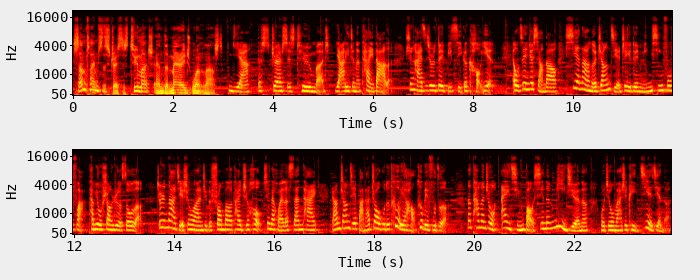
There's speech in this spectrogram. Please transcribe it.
Sometimes the stress is too much and the marriage won't last. Yeah, the stress is too much，压力真的太大了。生孩子就是对彼此一个考验。哎，我最近就想到谢娜和张杰这一对明星夫妇啊，他们又上热搜了。就是娜姐生完这个双胞胎之后，现在怀了三胎，然后张杰把她照顾得特别好，特别负责。那他们这种爱情保鲜的秘诀呢，我觉得我们还是可以借鉴的。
